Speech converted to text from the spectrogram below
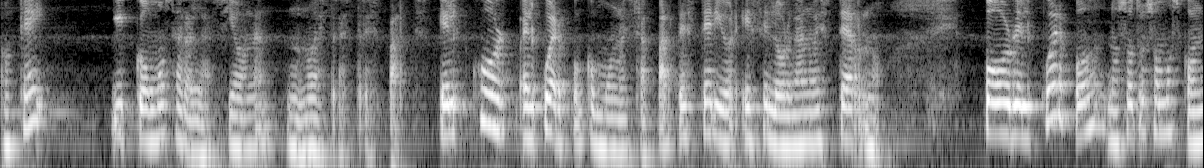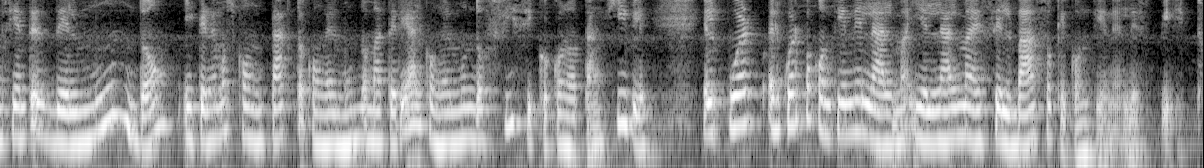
¿Ok? Y cómo se relacionan nuestras tres partes. El, el cuerpo, como nuestra parte exterior, es el órgano externo por el cuerpo, nosotros somos conscientes del mundo y tenemos contacto con el mundo material, con el mundo físico, con lo tangible. El, el cuerpo contiene el alma y el alma es el vaso que contiene el espíritu.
